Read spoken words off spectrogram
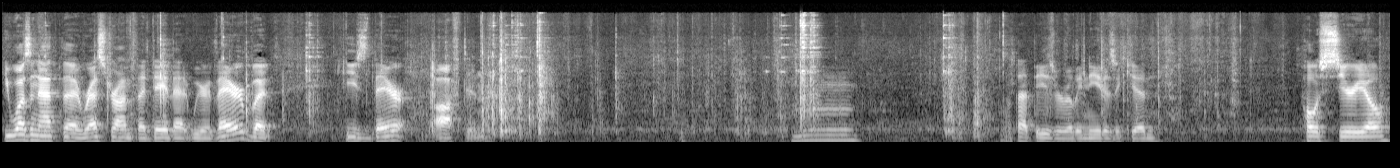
He wasn't at the restaurant the day that we were there, but he's there often. Hmm. I thought these were really neat as a kid. Post Cereal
